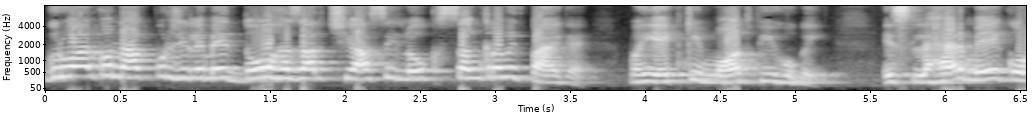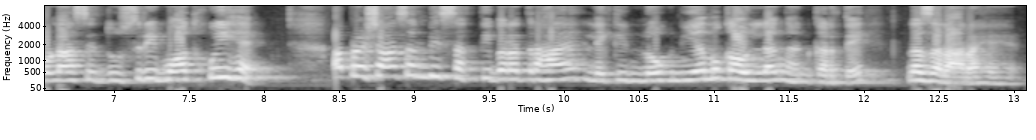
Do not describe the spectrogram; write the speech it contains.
गुरुवार को नागपुर ज़िले में दो हज़ार छियासी लोग संक्रमित पाए गए। वहीं एक की मौत भी हो गई। इस लहर में कोरोना से दूसरी मौत हुई है। अब प्रशासन भी सख्ती बरत रहा है, लेकिन लोग नियमों का उल्लंघन करते नज़र आ रहे हैं।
